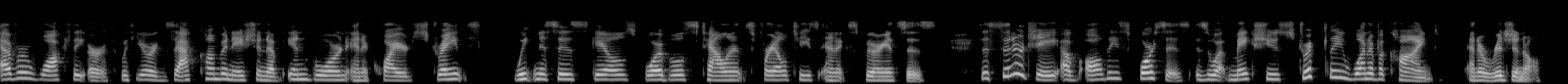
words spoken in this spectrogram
ever walked the earth with your exact combination of inborn and acquired strengths, weaknesses, skills, foibles, talents, frailties, and experiences. The synergy of all these forces is what makes you strictly one of a kind and original.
